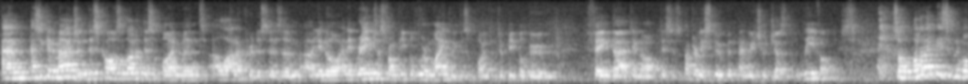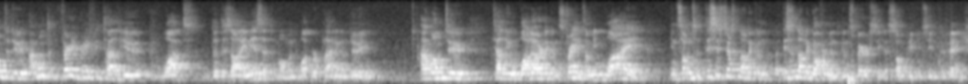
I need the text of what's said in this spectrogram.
And as you can imagine, this caused a lot of disappointment, a lot of criticism, uh, you know, and it ranges from people who are mildly disappointed to people who think that, you know, this is utterly stupid and we should just leave all this. So what I basically want to do, I want to very briefly tell you what the design is at the moment, what we're planning on doing. I want to tell you what are the constraints. I mean, why, in some sense, this is just not a, this is not a government conspiracy, as some people seem to think.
